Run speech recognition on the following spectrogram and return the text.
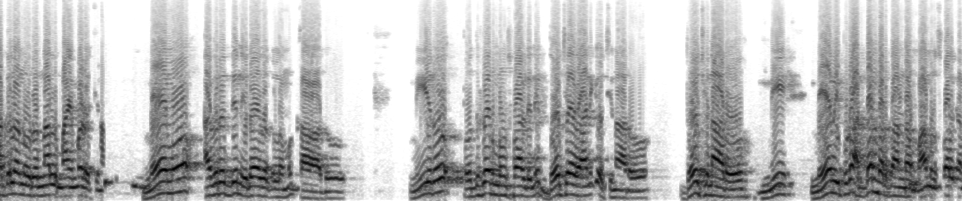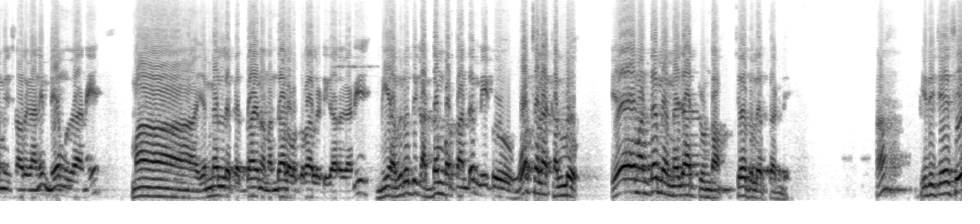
మధ్యలో నువ్వు రెండు నాళ్ళు మా ఎంబడి వచ్చినాం మేము అభివృద్ధి నిరోధకులము కాదు. మీరు పొద్దుటూరు మున్సిపాలిటీని దోచేదానికి వచ్చినారు. దోచినారు. మీ మేము ఇప్పుడు అడ్డం పడతా ఉన్నాం. మా మున్సిపల్ కమిషనర్ కానీ మేము కానీ మా ఎమ్మెల్యే పెద్ద ఆయన నంద్యాల వద్రారెడ్డి గారు కానీ మీ అభివృద్ధికి అడ్డం పడతా అంటే మీకు ఓర్చలే కళ్ళు. ఏమంటే మేము మెజార్టీ ఉండాం. చేతులు ఎత్తండి. ఇది చేసి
